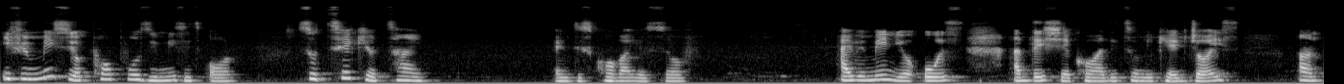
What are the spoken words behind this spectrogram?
If you miss your purpose, you miss it all. So take your time and discover yourself. I remain your host, Adesheko Adetomike Joyce, and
